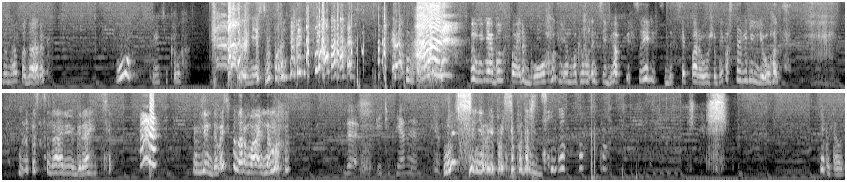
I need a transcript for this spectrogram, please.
Ну на подарок. Ух, критикал. Месть выполняется. У меня был фаербол, я могла на тебя прицелиться, да все по роже. Мне поставили лед. Не по сценарию играйте. Блин, давайте по-нормальному. Да, я чё, пьяная? Лучше не рыпайся, подожди. Я пыталась.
